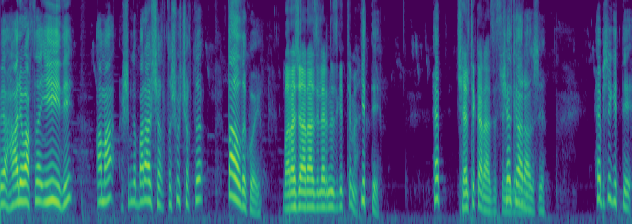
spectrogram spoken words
Ve hali vakti de iyiydi. Ama şimdi baraj çıktı, şu çıktı, dağıldı köy. Barajı arazileriniz gitti mi? Gitti. Çeltik arazisi. miydi Çelti onlar? arazisi. Hepsi gitti.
